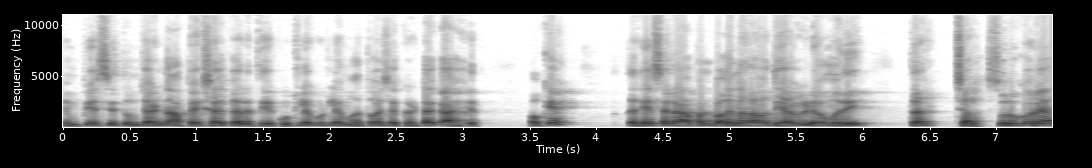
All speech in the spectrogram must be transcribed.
एम पी एस सी तुमच्याकडनं अपेक्षा करते कुठले कुठले महत्त्वाचे घटक आहेत ओके तर हे सगळं आपण बघणार आहोत या व्हिडिओमध्ये तर चल सुरू करूया.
